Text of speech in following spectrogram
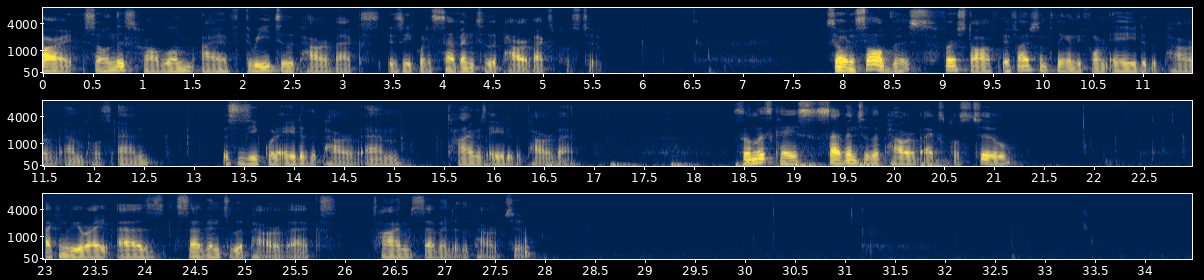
Alright, so in this problem, I have 3 to the power of x is equal to 7 to the power of x plus 2. So to solve this, first off, if I have something in the form a to the power of m plus n, this is equal to a to the power of m times a to the power of n. So in this case, 7 to the power of x plus 2, I can rewrite as 7 to the power of x times 7 to the power of 2.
